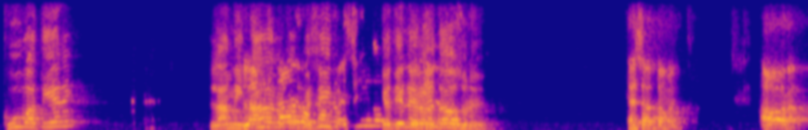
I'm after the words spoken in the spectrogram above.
Cuba tiene la mitad, de, los campesinos que tiene los Estados Unidos. Exactamente. Ahora,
